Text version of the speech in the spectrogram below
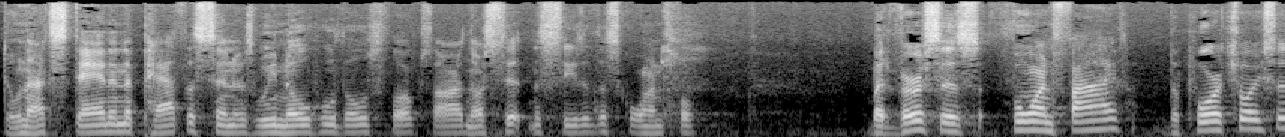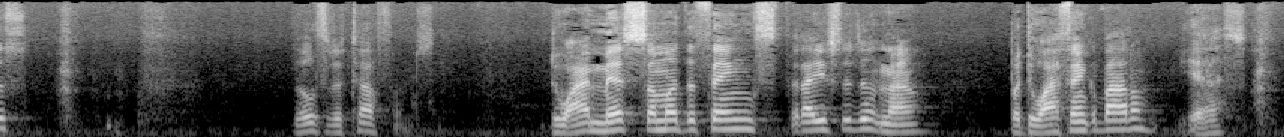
Do not stand in the path of sinners. We know who those folks are, nor sit in the seat of the scornful. But verses 4 and 5, the poor choices, those are the tough ones. Do I miss some of the things that I used to do? No. But do I think about them? Yes.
